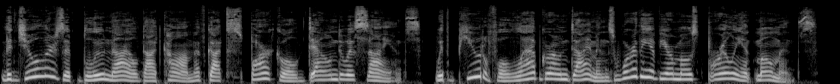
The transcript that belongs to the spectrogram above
The jewelers at BlueNile.com have got sparkle down to a science with beautiful lab grown diamonds worthy of your most brilliant moments.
